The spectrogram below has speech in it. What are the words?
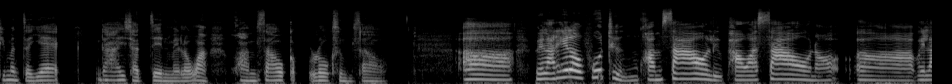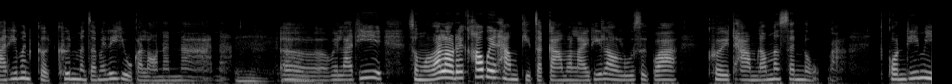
ที่มันจะแยกได้ชัดเจนไหมระหว่างความเศร้ากับโรคซึมเศร้า เอ่อเวลาที่เราพูดถึงความเศร้าหรือภาวะเศร้าเนาะเอ่อเวลาที่มันเกิดขึ้นมันจะไม่ได้อยู่กับเรานานๆนะอืมเออเวลาที่สมมุติว่าเราได้เข้าไปทำกิจกรรมอะไรที่เรารู้สึกว่าเคยทำแล้วมันสนุกอะ คนที่มี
